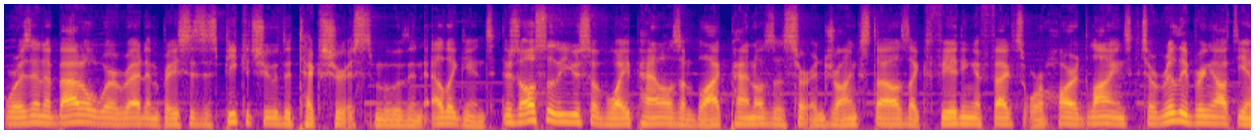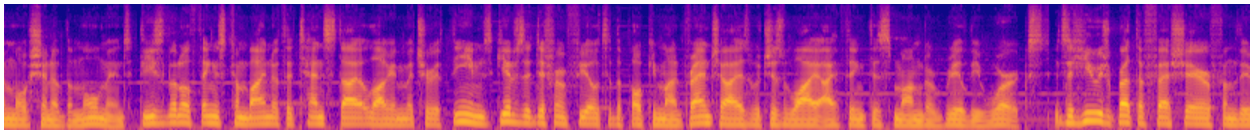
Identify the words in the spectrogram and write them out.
whereas in a battle where Red embraces his Pikachu, the texture is smooth and elegant. There's also the use of white panels and black panels in certain drawing styles like fading effects or hard lines to really bring out the emotion of the moment. These little things combined with the tense dialogue and mature themes gives a different feel to the Pokemon franchise, which is why I think this manga really works. It's a huge breath of fresh air from the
